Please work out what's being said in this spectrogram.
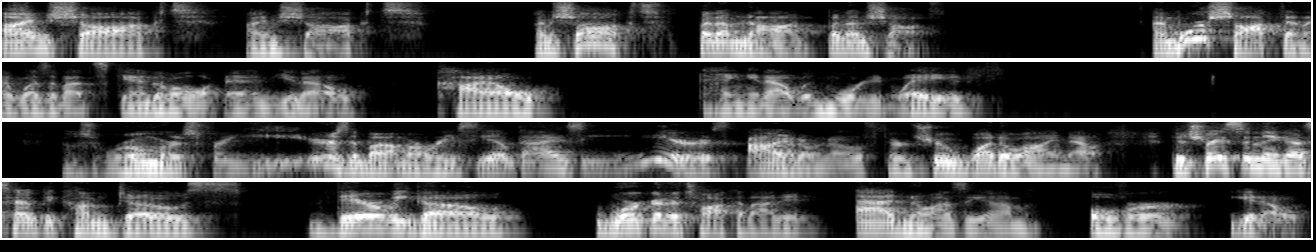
I'm shocked. I'm shocked. I'm shocked, but I'm not, but I'm shocked. I'm more shocked than I was about Scandal and, you know, Kyle hanging out with Morgan Wade. Those rumors for years about Mauricio, guys, years. I don't know if they're true. What do I know? The Tres Amigas have become Dos. There we go. We're going to talk about it ad nauseum over, you know,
